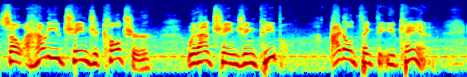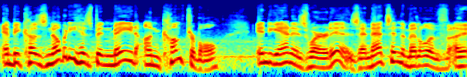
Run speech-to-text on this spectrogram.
So, how do you change a culture without changing people? I don't think that you can. And because nobody has been made uncomfortable Indiana is where it is, and that's in the middle of uh,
